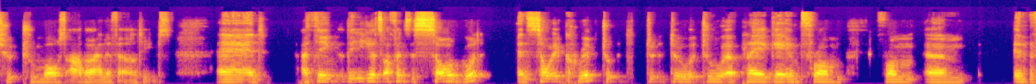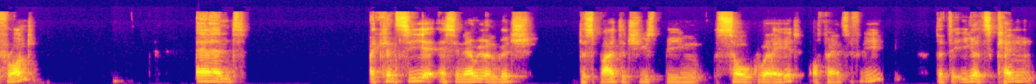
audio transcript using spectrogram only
to to most other NFL teams, and I think the Eagles offense is so good and so equipped to to to, to uh, play a game from from um, in front. And I can see a, a scenario in which, despite the Chiefs being so great offensively, that the Eagles can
